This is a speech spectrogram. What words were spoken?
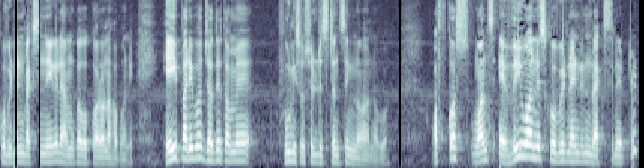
Covid nine vaccine नहींगले आमको करोना हेनी हो पार जदि तुम्हें पुणी सोशल डिस्टेंसिंग न नब of course once everyone is covid 19 vaccinated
